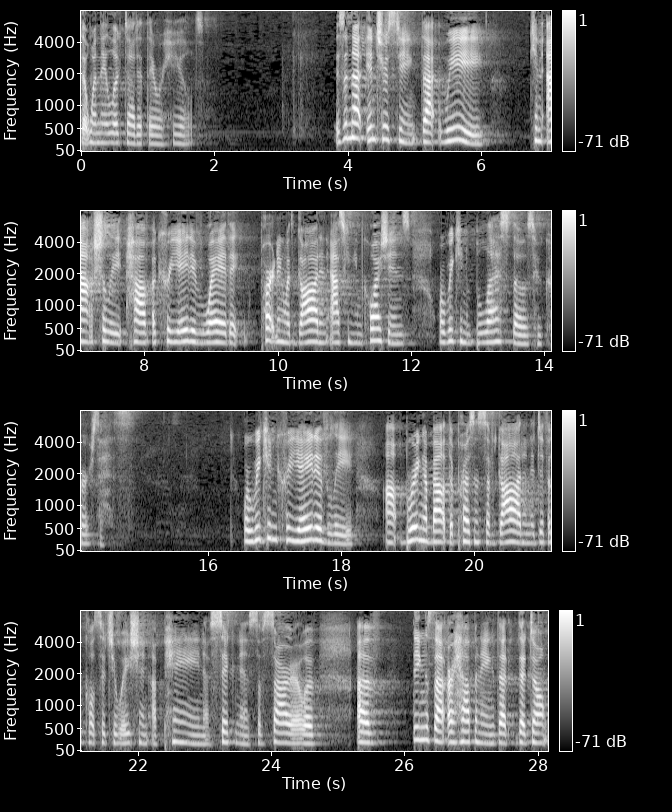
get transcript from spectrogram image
That when they looked at it, they were healed. Isn't that interesting that we can actually have a creative way that partnering with God and asking Him questions where we can bless those who curse us, where we can creatively uh, bring about the presence of God in a difficult situation of pain, of sickness, of sorrow, of, of things that are happening that, that don't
